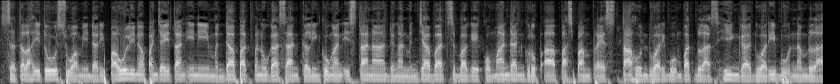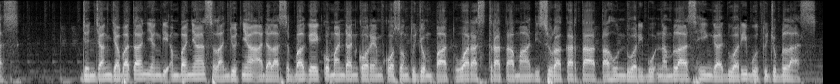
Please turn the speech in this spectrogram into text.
Setelah itu, suami dari Paulina Panjaitan ini mendapat penugasan ke lingkungan istana dengan menjabat sebagai Komandan Grup A Paspampres tahun 2014 hingga 2016. Jenjang jabatan yang diembannya selanjutnya adalah sebagai Komandan Korem 074 Waras Tratama di Surakarta tahun 2016 hingga 2017.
